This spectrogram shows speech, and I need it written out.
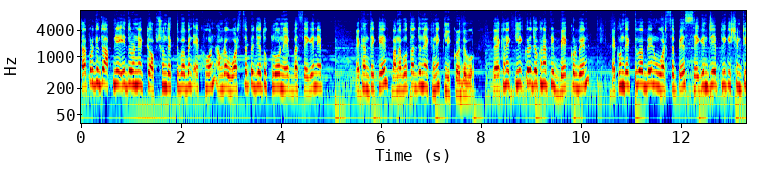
তারপর কিন্তু আপনি এই ধরনের একটি অপশন দেখতে পাবেন। এখন আমরা হোয়াটসঅ্যাপে যেহেতু ক্লোন অ্যাপ বা সেকেন্ড অ্যাপ এখান থেকে বানাবো, তার জন্য এখানে ক্লিক করে দেবো। তো এখানে ক্লিক করে যখন আপনি ব্যাক করবেন, এখন দেখতে পাবেন হোয়াটসঅ্যাপে সেকেন্ড যে অ্যাপ্লিকেশনটি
